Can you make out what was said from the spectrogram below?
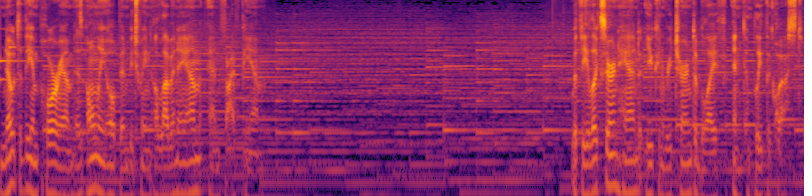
Note that the Emporium is only open between 11 a.m. and 5 p.m. With the elixir in hand, you can return to Blythe and complete the quest.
